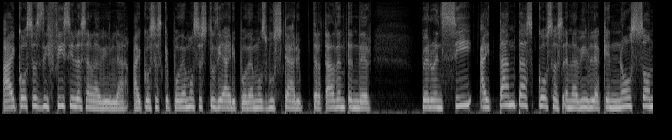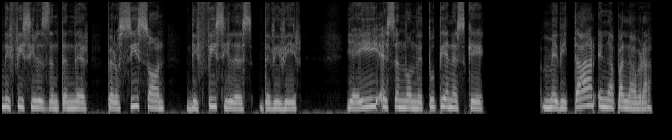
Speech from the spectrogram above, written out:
Hay cosas difíciles en la Biblia, hay cosas que podemos estudiar y podemos buscar y tratar de entender, pero en sí hay tantas cosas en la Biblia que no son difíciles de entender, pero sí son difíciles de vivir. Y ahí es en donde tú tienes que meditar en la palabra.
